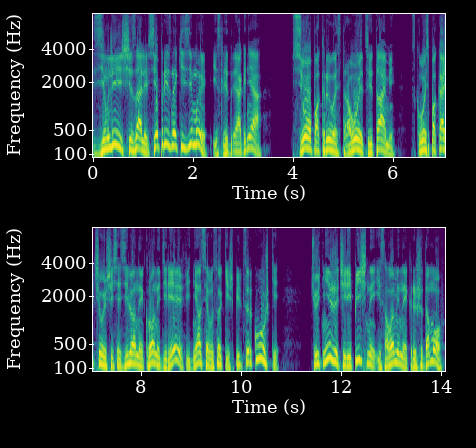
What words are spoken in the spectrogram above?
С земли исчезали все признаки зимы и следы огня. Все покрылось травой и цветами. Сквозь покачивающиеся зеленые кроны деревьев виднелся высокий шпиль церквушки. Чуть ниже черепичные и соломенные крыши домов.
